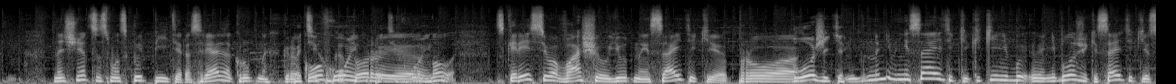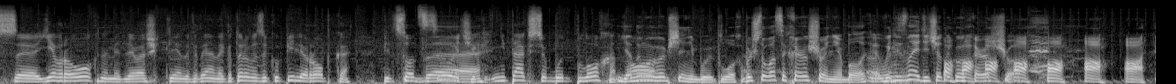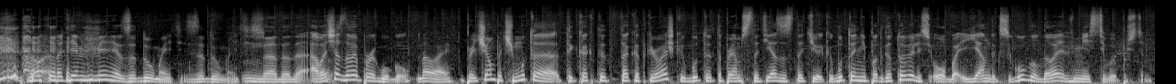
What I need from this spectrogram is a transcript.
начнется с Москвы, Питера, с реально крупных игроков, Потихоньку, которые, потихоньку. ну, скорее всего, ваши уютные сайтики про Ложики. ну, не, не сайтики, какие-нибудь, э, не бложики, сайтики с э, евроокнами для ваших клиентов и так далее, которые вы закупили робко 500 Да. ссылочек. Не так все будет плохо, Я но- думаю, вообще не будет плохо, потому что у вас и хорошо не было. Вы не знаете, что такое хорошо. но тем не менее задумайтесь, задумайтесь. Да-да-да. А вот сейчас давай про Google. Давай. Причем почему-то ты как-то так открываешь, как будто это прям статья за статьей. Как будто они подготовились оба, и Яндекс и Google, давай вместе выпустим.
